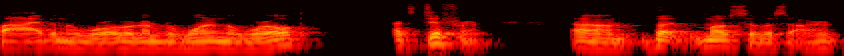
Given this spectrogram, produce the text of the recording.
five in the world or number one in the world, that's different. Um, but most of us aren't.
